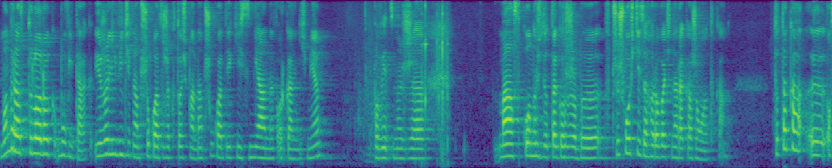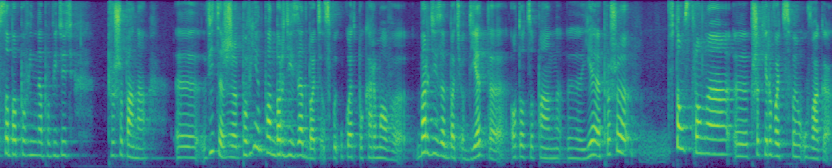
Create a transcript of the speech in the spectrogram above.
Mądry astrolog mówi tak, jeżeli widzi na przykład, że ktoś ma na przykład jakieś zmiany w organizmie, powiedzmy, że ma skłonność do tego, żeby w przyszłości zachorować na raka żołądka, to taka y, osoba powinna powiedzieć, proszę pana, widzę, że powinien pan bardziej zadbać o swój układ pokarmowy, bardziej zadbać o dietę, o to, co pan y, je. Proszę w tą stronę y, przekierować swoją uwagę.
